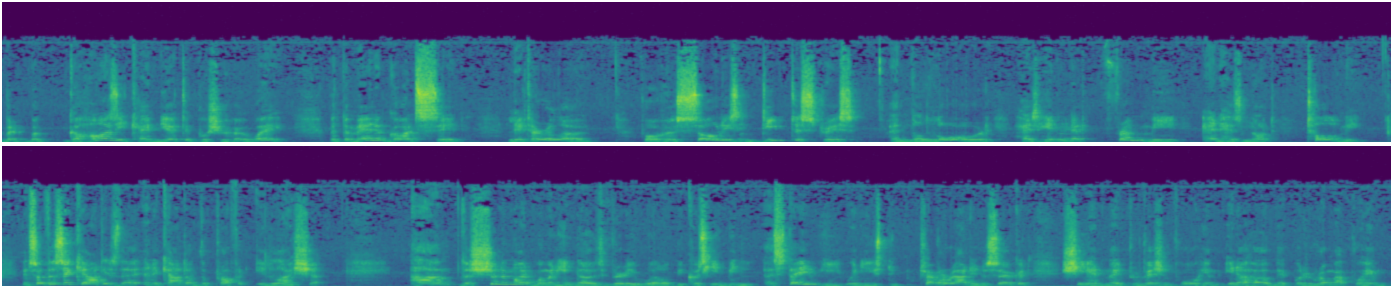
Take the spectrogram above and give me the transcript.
But, but Gehazi came near to push her away. But the man of God said, Let her alone, for her soul is in deep distress, and the Lord has hidden it from me and has not told me. And so this account is the, an account of the prophet Elisha. Um, the Shunammite woman he knows very well because he'd been uh, staying, he, when he used to travel around in a circuit, she had made provision for him in a home. They put a room up for him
